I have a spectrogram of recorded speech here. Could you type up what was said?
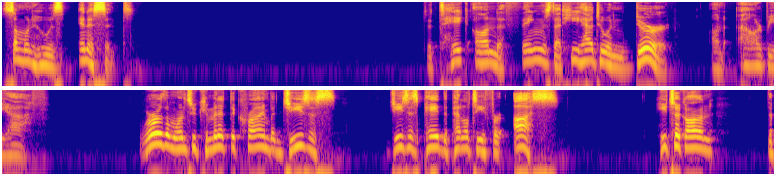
someone who was innocent, to take on the things that he had to endure on our behalf. We're the ones who committed the crime, but Jesus, Jesus paid the penalty for us. He took on the,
